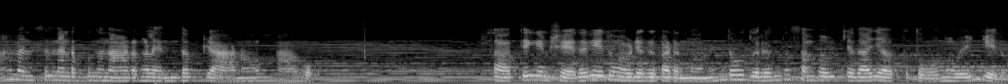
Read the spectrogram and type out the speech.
ആ മനസ്സിൽ നടക്കുന്ന നാടകങ്ങൾ എന്തൊക്കെയാണോ ആവോ? സാത്വികയും ശ്വേതകേതും അവിടെയൊക്കെ കടന്നു എന്തോ ദുരന്തം സംഭവിച്ചതായി അവർക്ക് തോന്നുകയും ചെയ്തു.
